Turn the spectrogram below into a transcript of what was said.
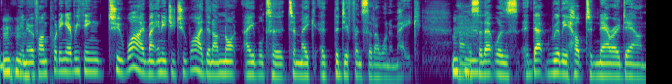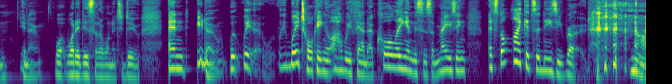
Mm-hmm. You know, if I'm putting everything too wide, my energy too wide, then I'm not able to to make a, the difference that I want to make. Uh, mm-hmm. Uh, so that was that really helped to narrow down, you know, what what it is that I wanted to do. And you know, we, we we're talking. Oh, we found our calling, and this is amazing. It's not like it's an easy road. no,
